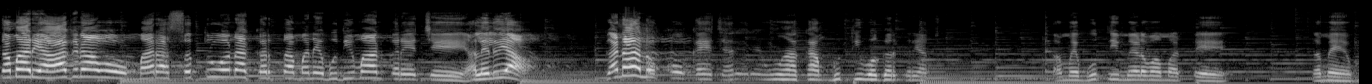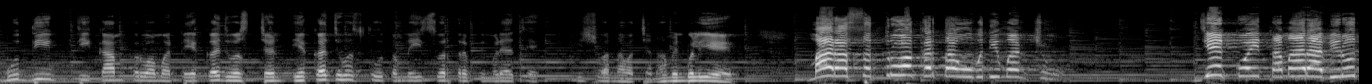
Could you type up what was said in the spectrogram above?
તમારી આજ્ઞાઓ મારા શત્રુઓના કરતા મને બુદ્ધિમાન કરે છે. હાલેલુયા. ઘણા લોકો કહે છે, અરે હું આ કામ બુદ્ધિ વગર કર્યા છું. તમે બુદ્ધિ મેળવવા માટે તમે બુદ્ધિથી કામ કરવા માટે એક જ વચન એક જ વસ્તુ તમને ઈશ્વર તરફથી મળ્યા છે, ઈશ્વરના વચન. આમીન બોલીએ. મારા શત્રુઓ કરતા હું બુદ્ધિમાન છું. જે કોઈ તમારા વિરોધ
